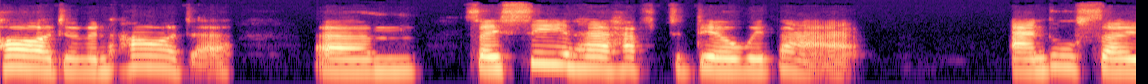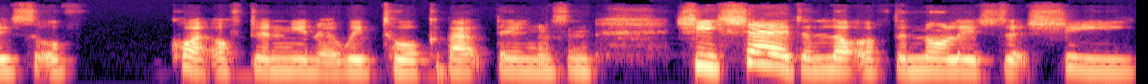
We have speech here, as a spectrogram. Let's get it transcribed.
harder and harder. Um, so seeing her have to deal with that, and also sort of quite often, you know, we'd talk about things, and she shared a lot of the knowledge that she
